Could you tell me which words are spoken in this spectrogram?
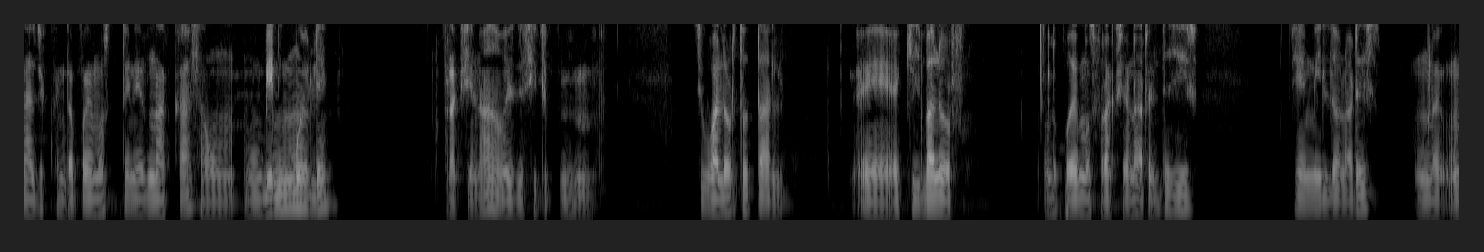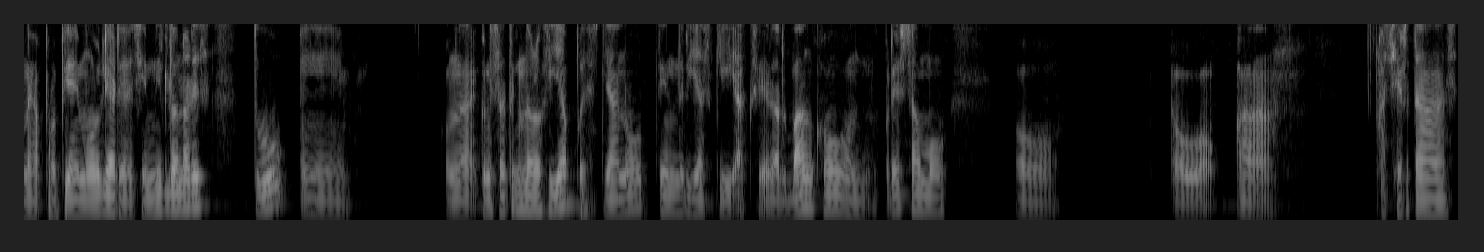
haz de cuenta, podemos tener una casa, un bien inmueble fraccionado, es decir, mm, su valor total, eh, X valor, lo podemos fraccionar, es decir, 100 mil dólares, una, propiedad inmobiliaria de 100 mil dólares, tú eh, con, la, con esta tecnología pues ya no tendrías que acceder al banco, o un préstamo o, a, ciertas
